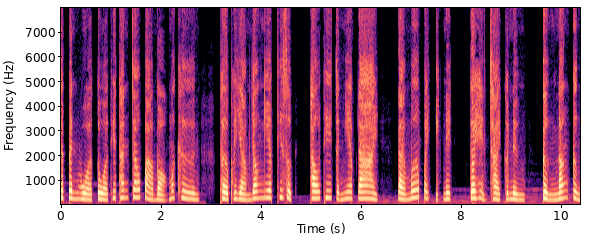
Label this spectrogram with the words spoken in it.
จะเป็นวัวตัวที่ท่านเจ้าป่าบอกเมื่อคืน เธอพยายามย่องเงียบที่สุดเท่าที่จะเงียบได้ แต่เมื่อไปอีกนิดก็เห็นชายคนหนึ่ง กึ่งนั่งกึ่ง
